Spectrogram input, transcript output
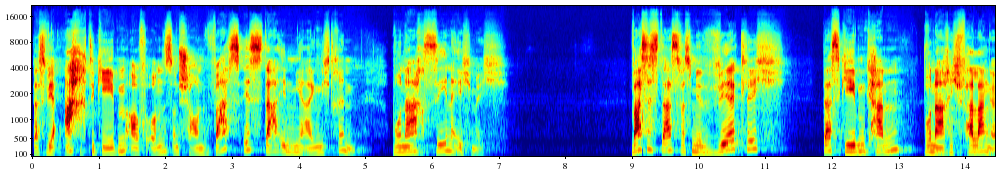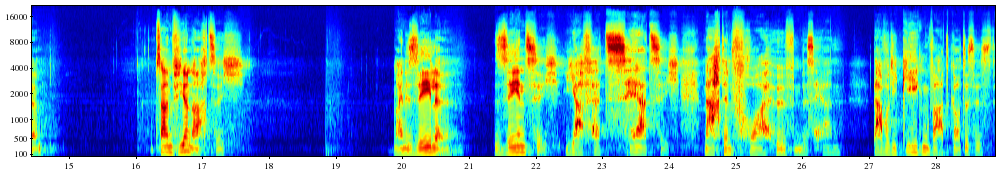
Dass wir Acht geben auf uns und schauen, was ist da in mir eigentlich drin? Wonach sehne ich mich? Was ist das, was mir wirklich das geben kann, wonach ich verlange? Psalm 84. Meine Seele sehnt sich, ja verzehrt sich nach den Vorhöfen des Herrn, da wo die Gegenwart Gottes ist.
